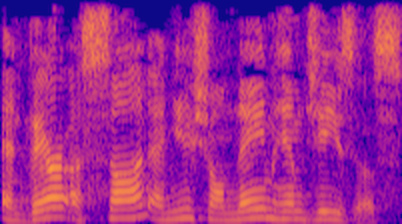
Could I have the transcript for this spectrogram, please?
and bear a son, and you shall name him Jesus.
